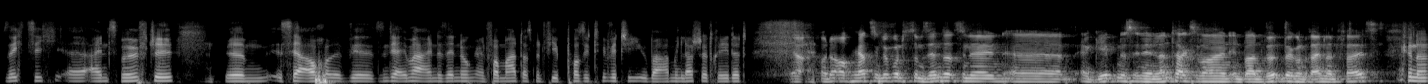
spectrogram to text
60, äh, ein Zwölftel. Ähm, ist ja auch, wir sind ja immer eine Sendung, ein Format, das mit viel Positivity über Armin Laschet redet. Ja, und auch herzlichen Glückwunsch zum sensationellen äh, Ergebnis in den Landtagswahlen in Baden-Württemberg und Rheinland-Pfalz. Genau.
